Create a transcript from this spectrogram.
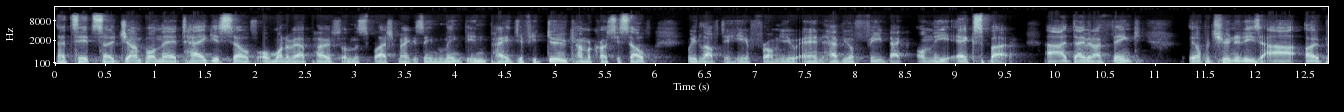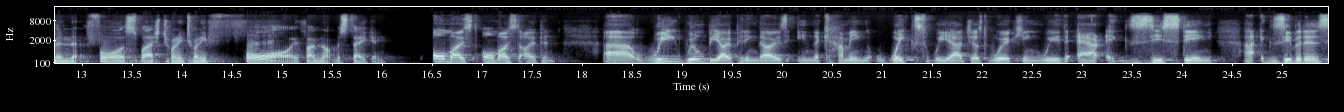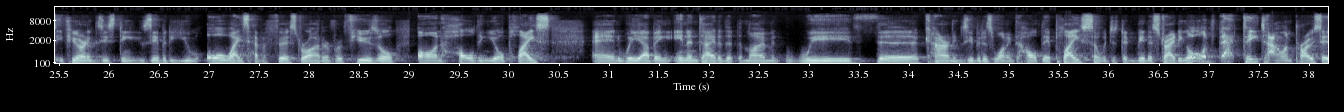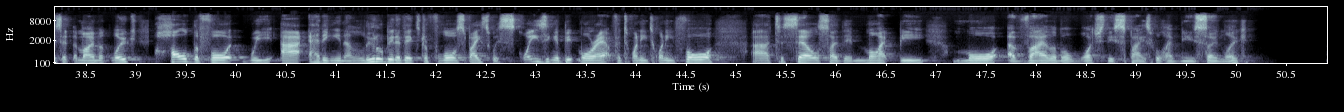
That's it. So jump on there, tag yourself on one of our posts on the Splash Magazine LinkedIn page. If you do come across yourself, we'd love to hear from you and have your feedback on the expo. Uh, David, I think the opportunities are open for Splash 2024, if I'm not mistaken. Almost, almost open. Uh, we will be opening those in the coming weeks. We are just working with our existing uh, exhibitors. If you're an existing exhibitor, you always have a first right of refusal on holding your place and we are being inundated at the moment with the current exhibitors wanting to hold their place. So we're just administrating all of that detail and process at the moment, Luke. Hold the fort. We are adding in a little bit of extra floor space. We're squeezing a bit more out for 2024 uh, to sell. So there might be more available. Watch this space. We'll have news soon, Luke.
